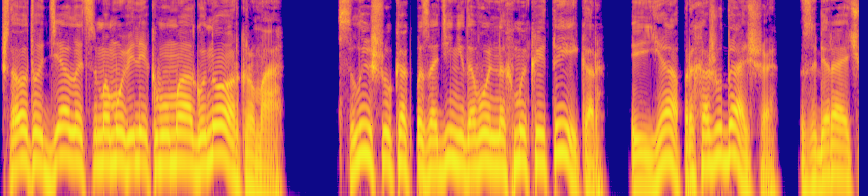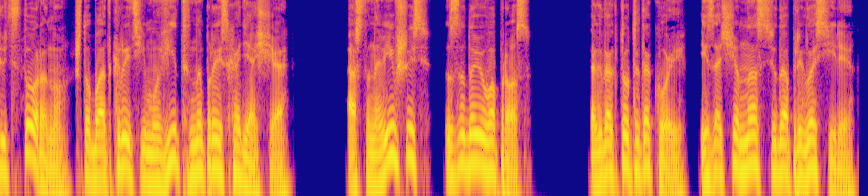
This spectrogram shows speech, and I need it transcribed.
Что тут делать самому великому магу Норкрума? Слышу, как позади недовольно хмыкает Эйкар, и я прохожу дальше, забирая чуть в сторону, чтобы открыть ему вид на происходящее. Остановившись, задаю вопрос. «Тогда кто ты такой, и зачем нас сюда пригласили?»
